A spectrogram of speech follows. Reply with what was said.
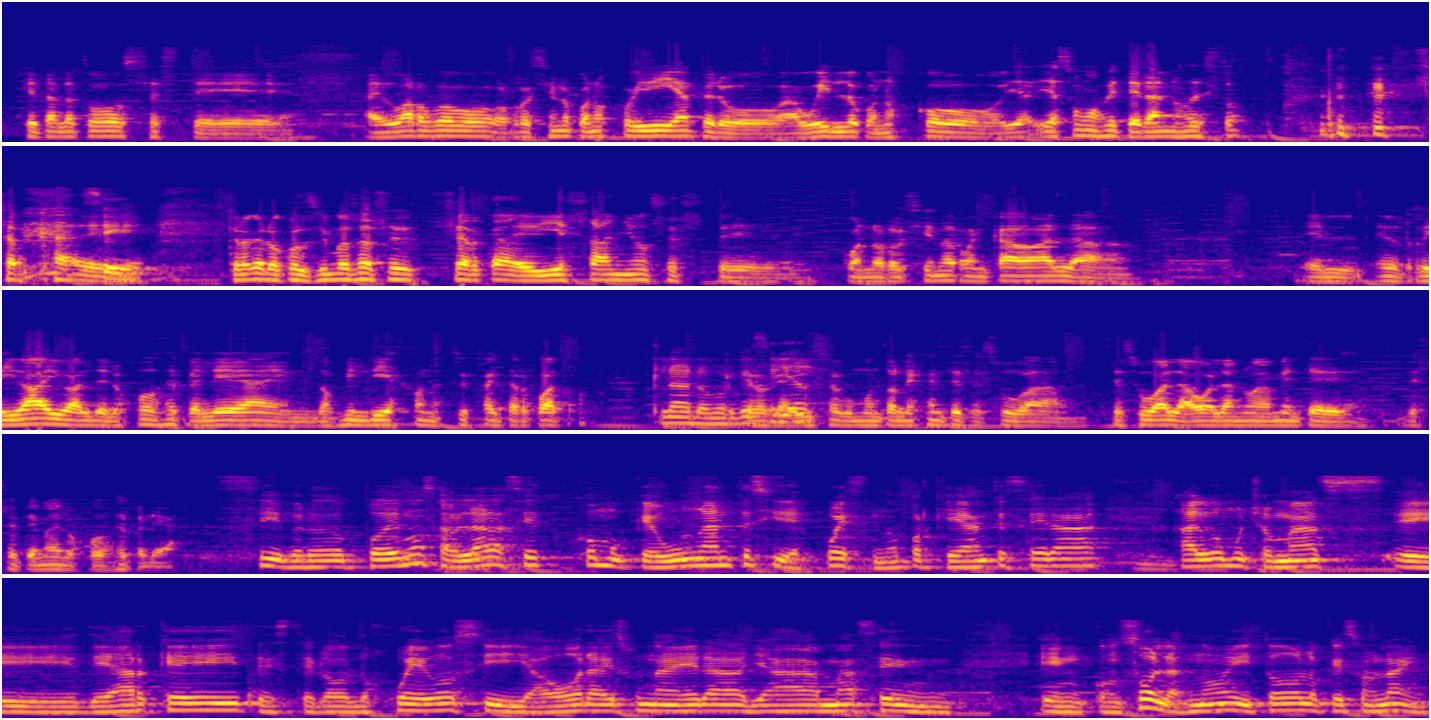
¿Qué tal a todos? Este, a Eduardo recién lo conozco hoy día, pero a Will lo conozco, ya, ya somos veteranos de esto. cerca de, Sí. Creo que nos conocimos hace cerca de 10 años, este, cuando recién arrancaba la, el, el revival de los juegos de pelea en 2010 con Street Fighter 4. Claro, porque Creo que ahí hizo que un montón de gente se suba, se suba a la ola nuevamente de, de este tema de los juegos de pelea. Sí, pero podemos hablar así como que un antes y después, ¿no? Porque antes era algo mucho más eh, de arcade, este, lo- los juegos, y ahora es una era ya más en, en consolas, ¿no? Y todo lo que es online.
